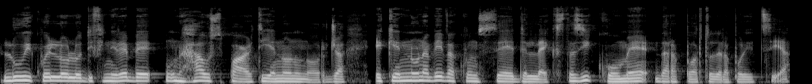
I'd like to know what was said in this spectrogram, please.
lui quello lo definirebbe un house party e non un'orgia e che non aveva con sé dell'ecstasy come da rapporto della polizia.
